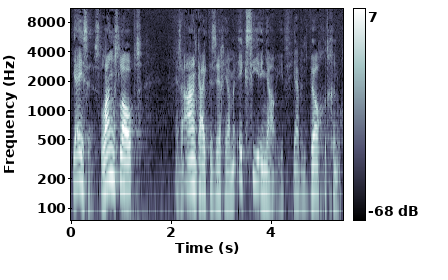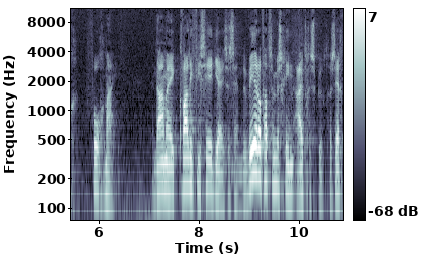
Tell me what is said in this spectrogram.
Jezus, langsloopt en ze aankijkt en zegt, ja, maar ik zie in jou iets. Jij bent wel goed genoeg. Volg mij. En daarmee kwalificeert Jezus hen. De wereld had ze misschien uitgespuugd, gezegd,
